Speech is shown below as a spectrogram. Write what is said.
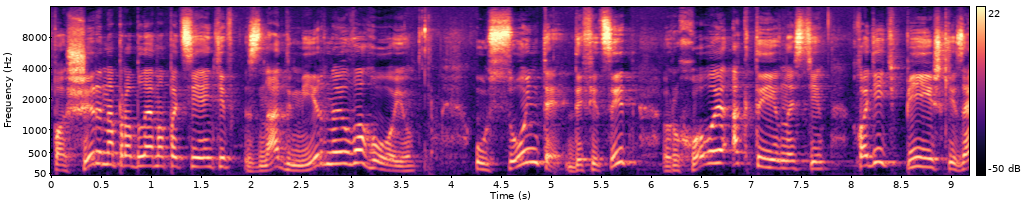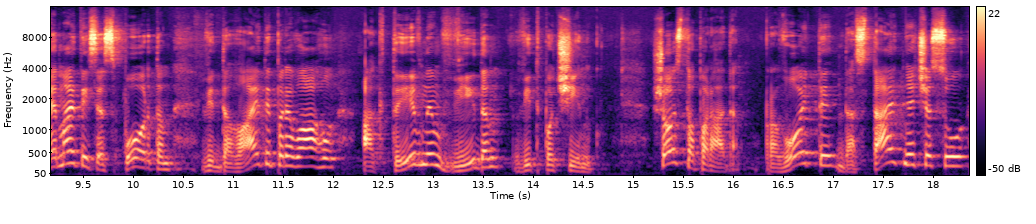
поширена проблема пацієнтів з надмірною вагою. Усуньте дефіцит рухової активності, ходіть пішки, займайтеся спортом, віддавайте перевагу активним видам відпочинку. Шоста порада. Проводьте достатньо часу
